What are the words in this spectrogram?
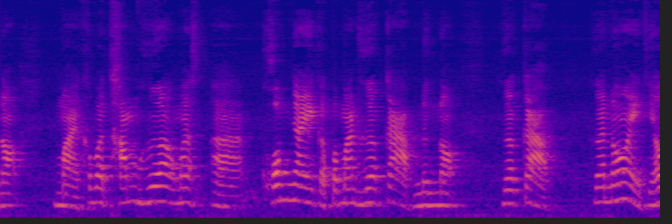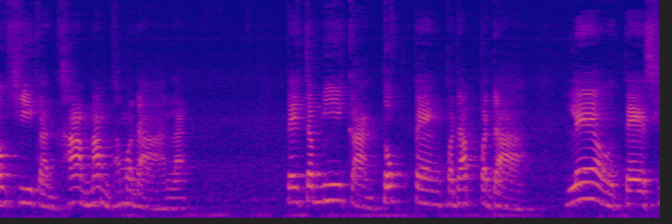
เนาะ หมายความว่าทำเฮือกมาอ่าความใหญ่กับประมาณเฮือกาบหนึ่งเนาะเฮือกาบเฮือน้อยที่เขาขี่กันข้ามน้ำธรรมดาละแต่จะมีการตกแต่งประดับประดา แล้วแต่สิ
